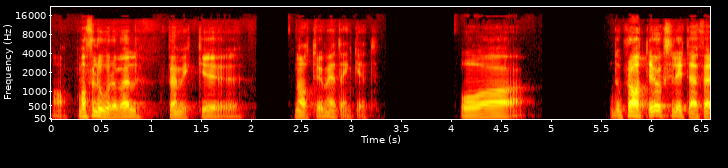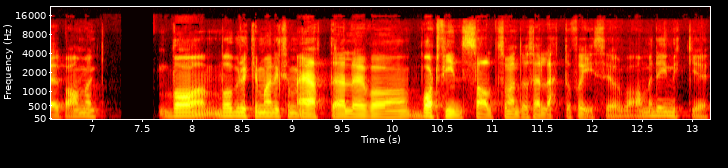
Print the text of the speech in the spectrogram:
ja, man förlorar väl för mycket natrium helt enkelt. Och då pratade vi också lite här förut. Ja, men vad, vad brukar man liksom äta eller vad, vart finns salt som ändå är lätt att få i sig? Och bara, ja, men det är mycket,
